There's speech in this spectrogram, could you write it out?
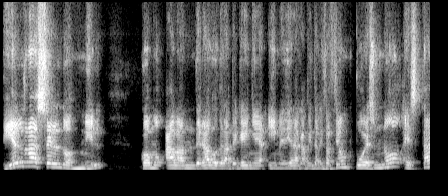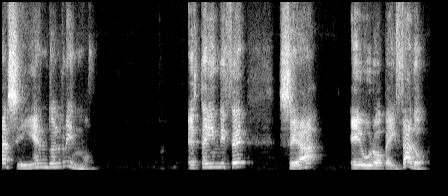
¿y el Russell 2000 como abanderado de la pequeña y mediana capitalización? Pues no está siguiendo el ritmo. Este índice se ha europeizado,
